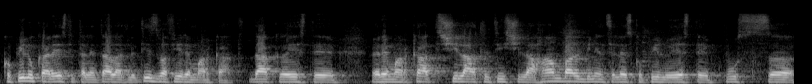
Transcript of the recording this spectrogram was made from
copilul care este talentat la atletism va fi remarcat. Dacă este remarcat și la atletism și la handbal, bineînțeles copilul este pus să Uh,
